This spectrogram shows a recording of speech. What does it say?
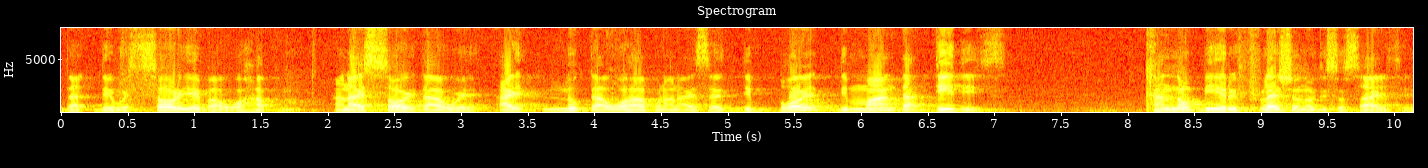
that they were sorry about what happened. And I saw it that way. I looked at what happened and I said, the boy, the man that did this cannot be a reflection of the society.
